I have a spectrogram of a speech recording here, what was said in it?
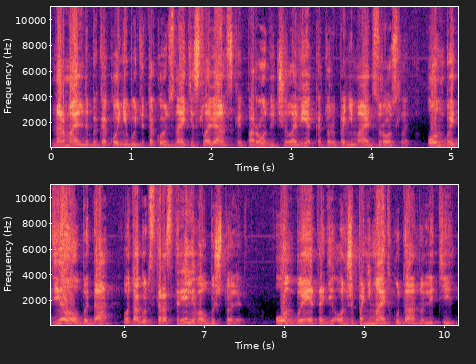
нормальный бы какой-нибудь такой, знаете, славянской породы человек, который понимает взрослый, он бы делал бы, да, вот так вот расстреливал бы, что ли, он бы это делал, он же понимает, куда оно летит.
